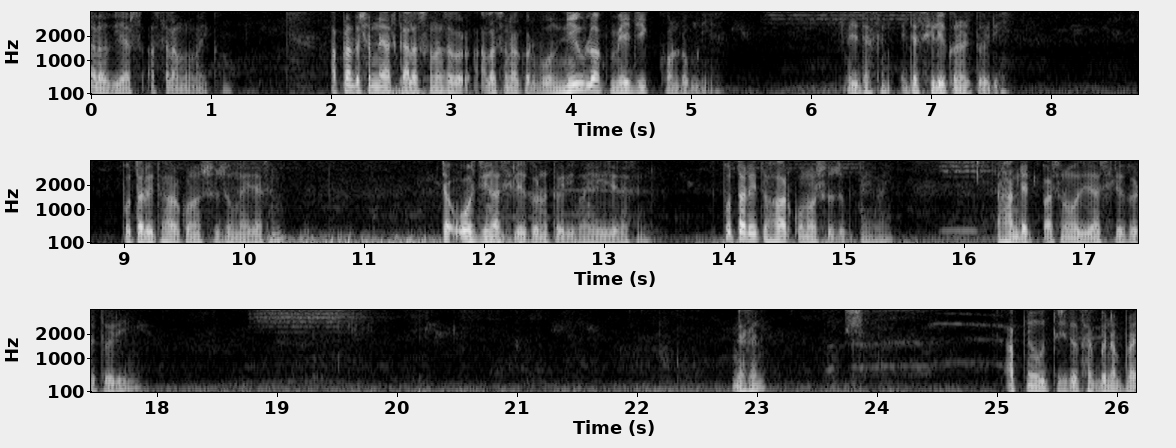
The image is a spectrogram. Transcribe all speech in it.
হ্যালো ভিয়ার্স আসসালামু আলাইকুম আপনাদের সামনে আজকে আলোচনা আলোচনা করব নিউ লক ম্যাজিক কন্ডম নিয়ে। এই যে দেখেন, এটা সিলিকনের তৈরি। প্রতারিত হওয়ার কোনো সুযোগ নেই, দেখেন। এটা অরিজিনাল সিলিকনের তৈরি ভাই, এই যে দেখেন। প্রতারিত হওয়ার কোনো সুযোগ নেই ভাই। হান্ড্রেড পার্সেন্ট অরিজিনাল সিলিকনের তৈরি। দেখেন। আপনি উত্তেজিত থাকবেন, আপনার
